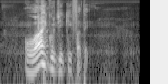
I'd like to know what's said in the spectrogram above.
ਵਾਹਿਗੁਰੂ ਜੀ ਕੀ ਫਤਿਹ।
